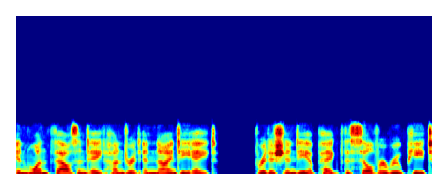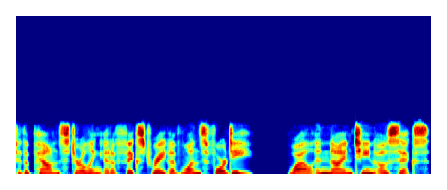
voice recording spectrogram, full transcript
In 1898, British India pegged the silver rupee to the pound sterling at a fixed rate of 1s 4d, while in 1906,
